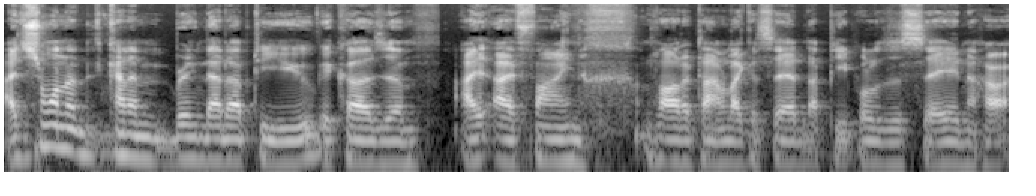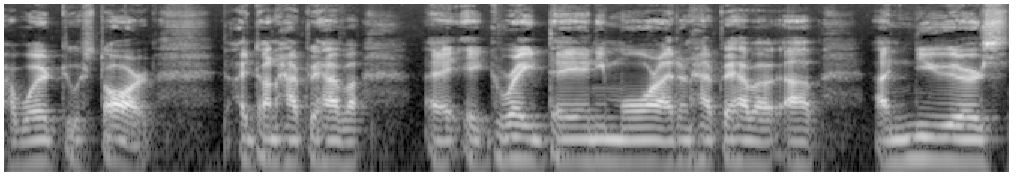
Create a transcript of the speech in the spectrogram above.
I just wanted to kind of bring that up to you because um, I, I find a lot of time like i said that people just saying how, where to start? I don't have to have a, a, a great day anymore. I don't have to have a, a, a new year's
